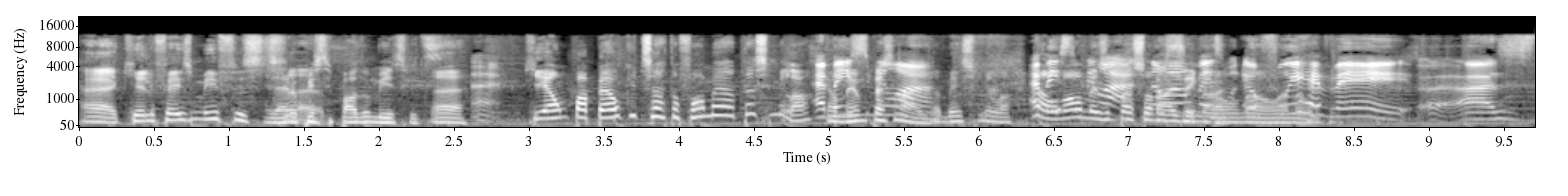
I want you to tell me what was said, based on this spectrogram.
É, que ele fez Memphis. Ele era é, o principal do Misfits. É. É. Que é um papel que, de certa forma, é até similar. É, o bem mesmo similar. personagem. É bem similar. É não, bem não é o mesmo personagem, não. é o mesmo. não. Eu não, fui não. rever uh, as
